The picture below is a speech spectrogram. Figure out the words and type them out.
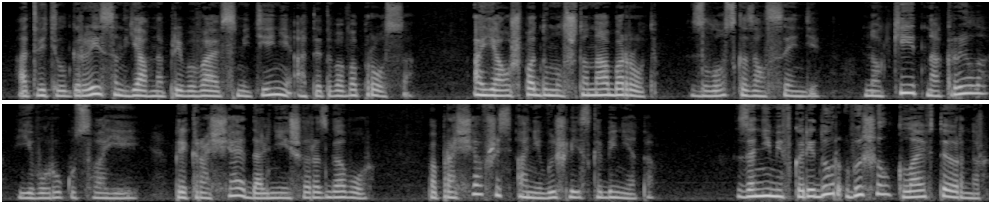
— ответил Грейсон, явно пребывая в смятении от этого вопроса. «А я уж подумал, что наоборот», — зло сказал Сэнди. Но Кейт накрыла его руку своей, прекращая дальнейший разговор. Попрощавшись, они вышли из кабинета. За ними в коридор вышел Клайв Тернер,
